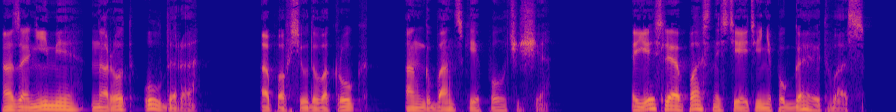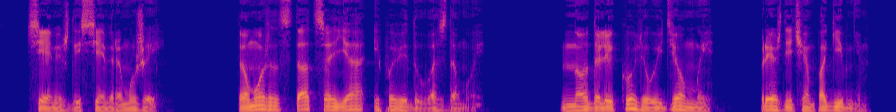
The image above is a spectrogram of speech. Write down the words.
а за ними народ Улдера, а повсюду вокруг ангбанские полчища. Если опасности эти не пугают вас, семежды семеро мужей, то, может, статься, я и поведу вас домой. Но далеко ли уйдем мы, прежде чем погибнем?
